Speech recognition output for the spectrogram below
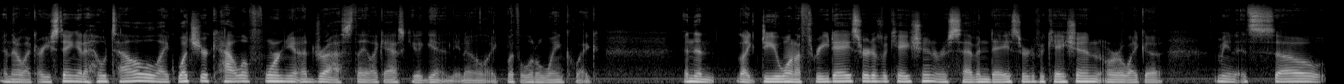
and they're like are you staying at a hotel? Like what's your california address? They like ask you again you know like with a little wink like and then like do you want a three day certification or a seven day certification or like a i mean it's so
